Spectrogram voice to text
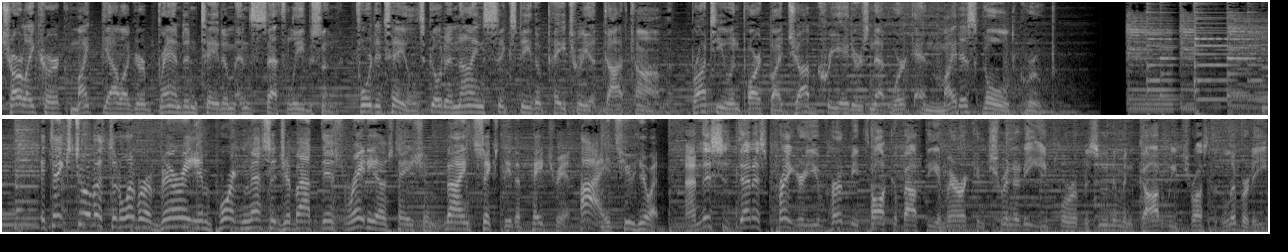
Charlie Kirk, Mike Gallagher, Brandon Tatum, and Seth Leibsohn. For details, go to 960thepatriot.com. Brought to you in part by Job Creators Network and Midas Gold Group. Takes two of us to deliver a very important message about this radio station, 960 The Patriot. Hi, it's Hugh Hewitt. And this is Dennis Prager. You've heard me talk about the American Trinity, E pluribus unum, and God we trust and liberty,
